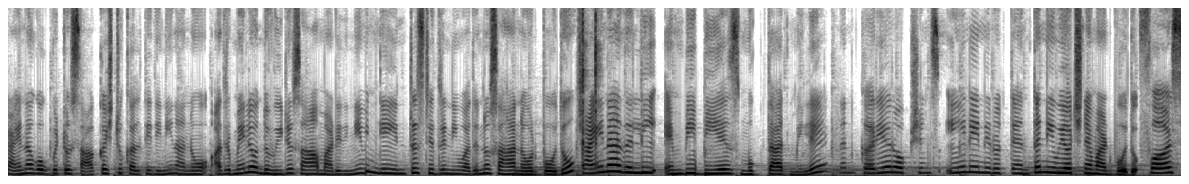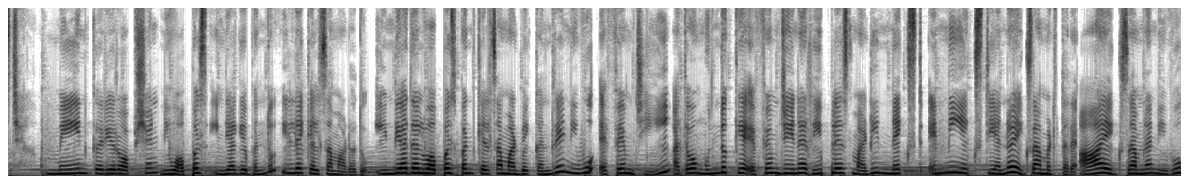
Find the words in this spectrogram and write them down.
ಚೈನಾಗೆ ಹೋಗ್ಬಿಟ್ಟು ಸಾಕಷ್ಟು ಕಲ್ತಿದ್ದೀನಿ. ನಾನು ಅದ್ರ ಮೇಲೆ ಒಂದು ವಿಡಿಯೋ ಸಹ ಮಾಡಿದ್ದೀನಿ. ನಿಮಗೆ ಇಂಟ್ರೆಸ್ಟ್ ಇದ್ರೆ ನೀವು ಅದನ್ನು ಸಹ ನೋಡ್ಬೋದು. ಚೈನಾದಲ್ಲಿ ಎಂ ಬಿ ಬಿ ಎಸ್ ಮುಗ್ದಾದ್ಮೇಲೆ ನನ್ನ ಕರಿಯರ್ ಆಪ್ಷನ್ಸ್ ಏನೇನಿರುತ್ತೆ ಅಂತ ನೀವು ಯೋಚನೆ ಮಾಡ್ಬೋದು. ಫಸ್ಟ್ ಮೇನ್ ಕರಿಯರ್ ಆಪ್ಷನ್ ನೀವು ವಾಪಸ್ ಇಂಡಿಯಾಗೆ ಬಂದು ಇಲ್ಲೇ ಕೆಲಸ ಮಾಡೋದು. ಇಂಡಿಯಾದಲ್ಲಿ ವಾಪಸ್ ಬಂದು ಕೆಲಸ ಮಾಡಬೇಕಂದ್ರೆ ನೀವು ಎಫ್ ಎಂ ಜಿ ಅಥವಾ ಮುಂದಕ್ಕೆ ಎಫ್ ಎಂ ಜಿನ ರೀಪ್ಲೇಸ್ ಮಾಡಿ next N E X T ಅನ್ನೋ ಎಕ್ಸಾಮ್ ಇಡ್ತಾರೆ. ಆ ಎಕ್ಸಾಮ್ನ ನೀವು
